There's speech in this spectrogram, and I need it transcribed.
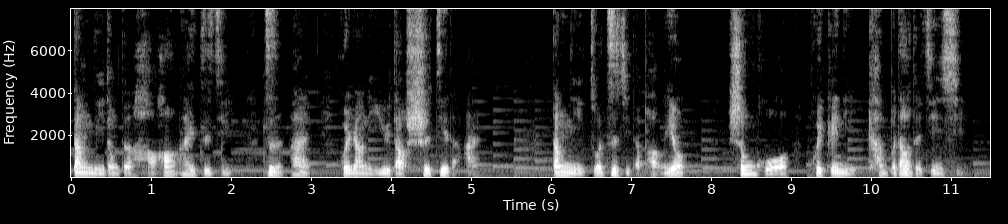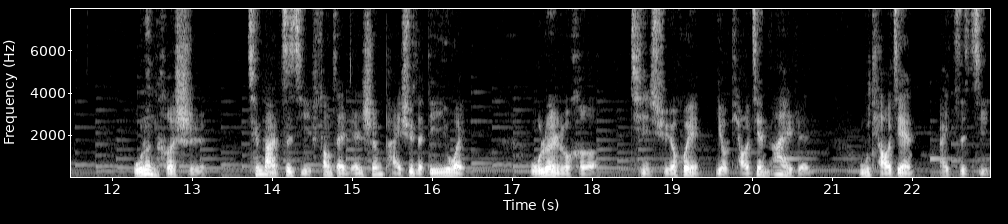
当你懂得好好爱自己，自爱。会让你遇到世界的爱。当你做自己的朋友，生活会给你看不到的惊喜。无论何时，请把自己放在人生排序的第一位。无论如何，请学会有条件爱人，无条件爱自己。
